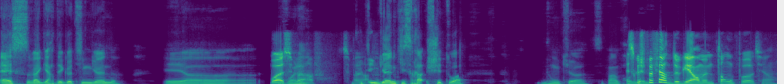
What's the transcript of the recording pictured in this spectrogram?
S va garder Göttingen. Et euh, ouais, c'est voilà. pas grave. c'est pas grave. Göttingen qui sera chez toi. Donc, euh, c'est pas un problème. Est-ce que je peux faire deux guerres en même temps ou pas Tiens,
